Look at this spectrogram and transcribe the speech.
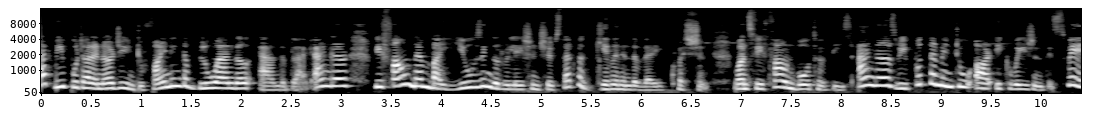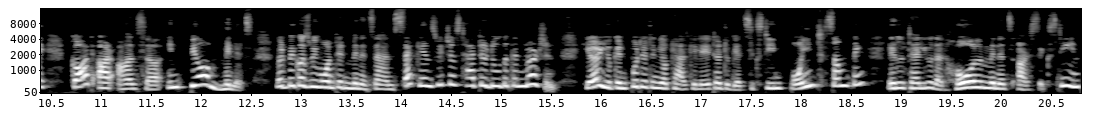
that, we put our energy into finding the blue angle and the black angle. We found them by using the relationships that were given in the very question. Once we found both of these angles, we put them into our equation this way, got our answer in pure minutes. But because we wanted minutes and seconds, we just had to do the conversion. Here, you can put it in your calculator to get 16 point something. It'll tell you that whole minutes are 16,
